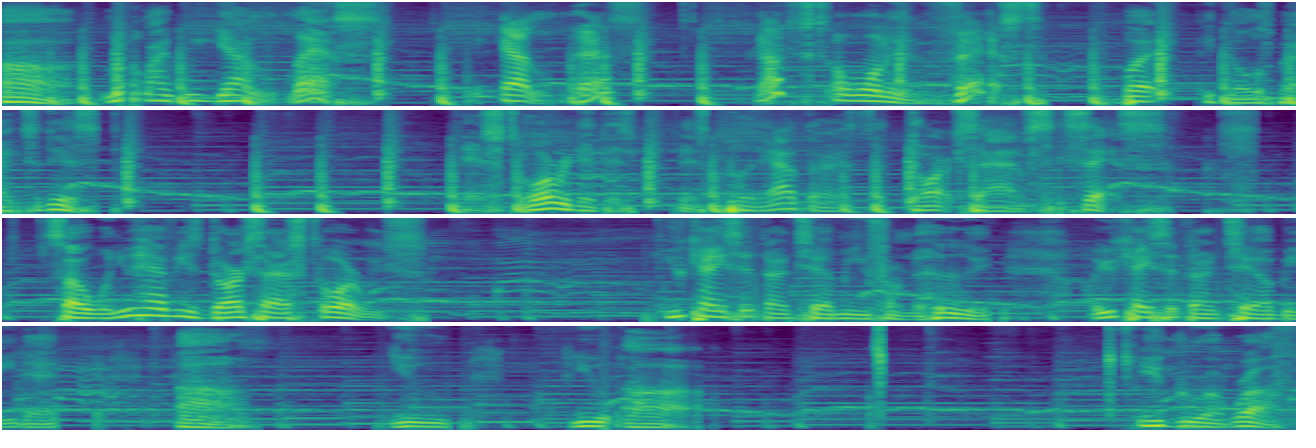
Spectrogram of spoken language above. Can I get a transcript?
uh, look like we got less. We got less. Y'all just don't want to invest. But it goes back to this. That story that is that's put out there is the dark side of success. So when you have these dark side stories, you can't sit there and tell me from the hood, or you can't sit there and tell me that um, you you uh you grew up rough.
